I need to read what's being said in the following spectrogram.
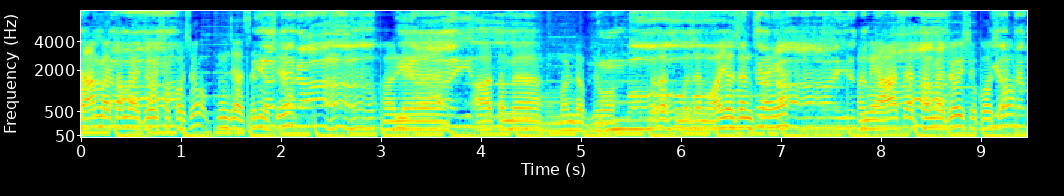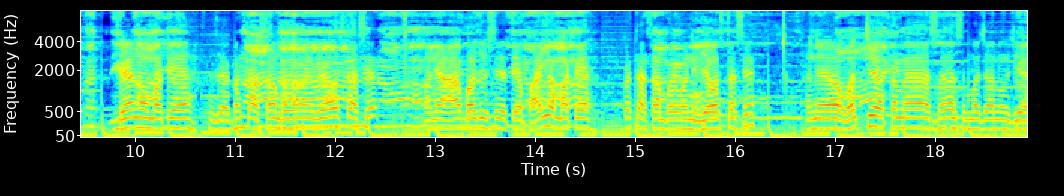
સામે તમે જોઈ શકો છો પૂજા શરૂ છે. અને આ તમે મંડપ જુઓ, સરસ મજાનું આયોજન છે અહીંયા. અને આ સાઈડ તમે જોઈ શકો છો, બહેનો માટે જે કથા સાંભળવાની વ્યવસ્થા છે. અને આ બાજુ છે તે ભાઈઓ માટે કથા સાંભળવાની વ્યવસ્થા છે. અને વચ્ચે તમે સરસ મજાનું જે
